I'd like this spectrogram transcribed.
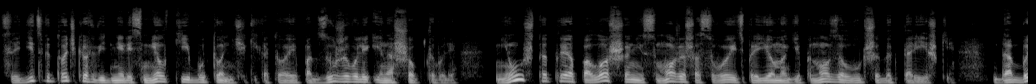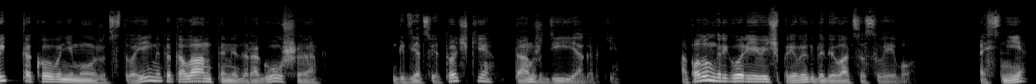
Среди цветочков виднелись мелкие бутончики, которые подзуживали и нашептывали. «Неужто ты, Аполлоша, не сможешь освоить приемы гипноза лучше докторишки? Да быть такого не может. С твоими-то талантами, дорогуша!» Где цветочки, там жди ягодки. Аполлон Григорьевич привык добиваться своего. О сне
